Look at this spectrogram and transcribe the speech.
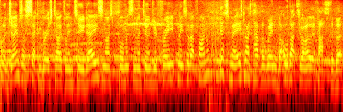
Well, James, that's second British title in two days. Nice performance in the 200 free. You pleased with that final? Yes, mate. It's nice to have the win, but like to run a little bit faster. But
